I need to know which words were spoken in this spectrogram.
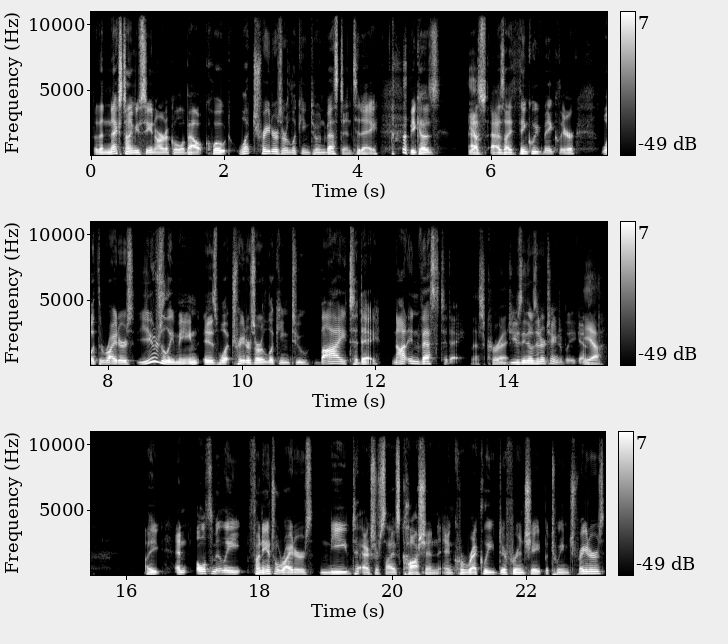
for the next time you see an article about quote what traders are looking to invest in today because as as I think we've made clear what the writers usually mean is what traders are looking to buy today not invest today that's correct. using those interchangeably again Yeah. like, and ultimately, financial writers need to exercise caution and correctly differentiate between traders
